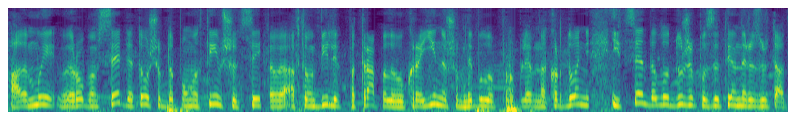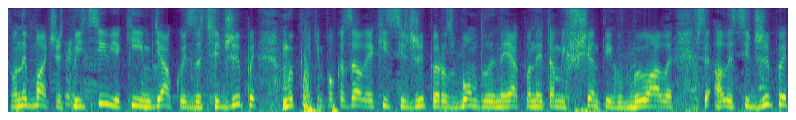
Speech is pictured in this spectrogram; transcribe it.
Але ми робимо все для того, щоб допомогти їм, щоб ці е, автомобілі потрапили в Україну, щоб не було проблем на кордоні. І це дало дуже позитивний результат. Вони бачать бійців, які їм дякують за ці джипи. Ми потім показали, які ці джипи розбомблені, як вони там їх вщент їх вбивали. Все, але ці джипи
